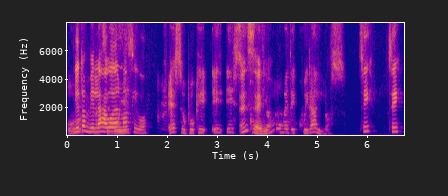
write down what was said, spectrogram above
Yo también las hago de almácigo. Eso, porque e, es, ¿En serio? forma de cuidarlos. Sí. Sí,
